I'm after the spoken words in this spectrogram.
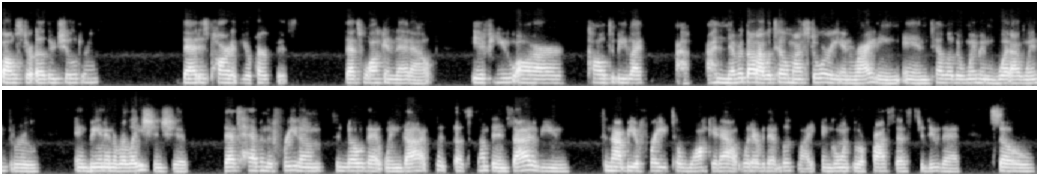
foster other children, that is part of your purpose. That's walking that out. If you are called to be like I never thought I would tell my story in writing and tell other women what I went through and being in a relationship. That's having the freedom to know that when God puts something inside of you, to not be afraid to walk it out, whatever that looked like, and going through a process to do that. So,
